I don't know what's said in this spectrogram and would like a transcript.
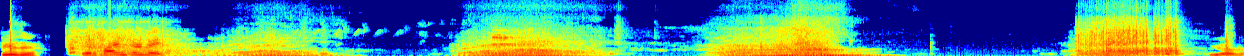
ঠিক আছে। এর ফাইন চলবে কি হবে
